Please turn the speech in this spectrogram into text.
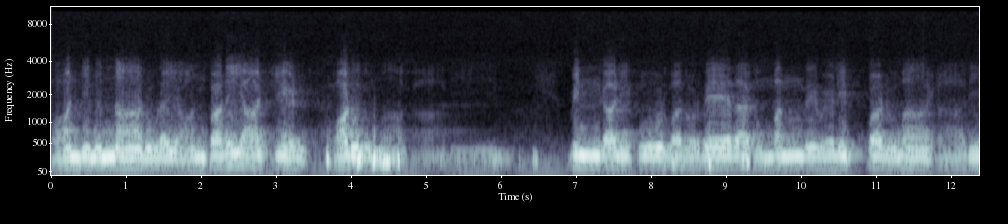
பாண்டினன் நாடுடையான் படையாட்சிகள் பாடுதும் விண்களி கூர்வதொர் வேதகம் வந்து வெளிப்படுமாகாதே.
